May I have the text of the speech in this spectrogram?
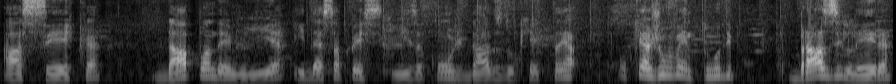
acerca da pandemia e dessa pesquisa com os dados do que, o que a juventude brasileira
